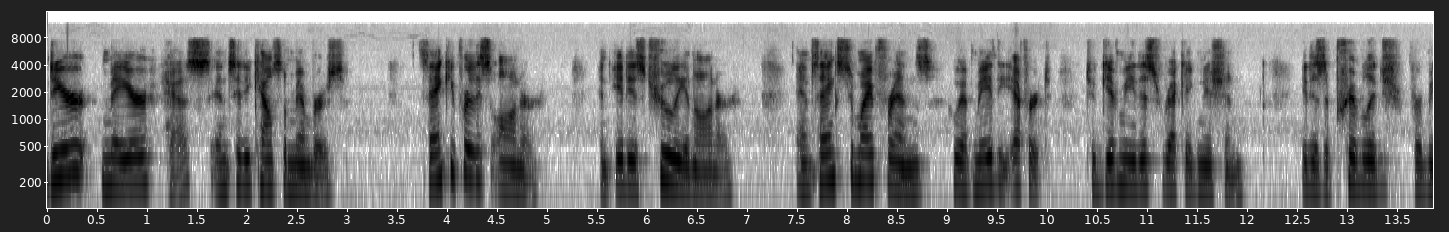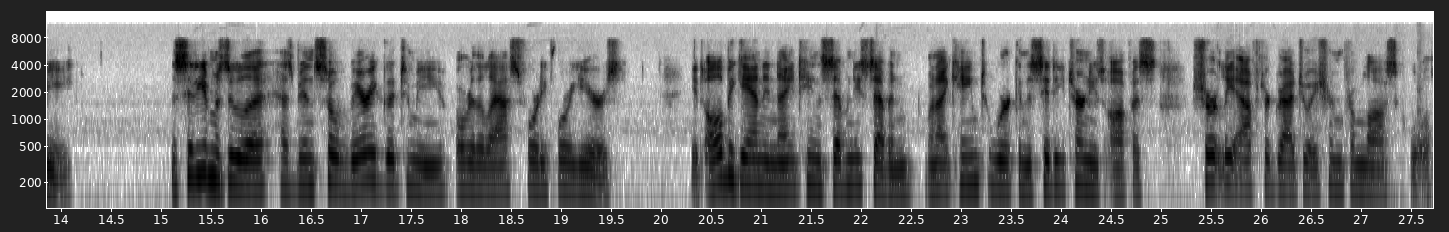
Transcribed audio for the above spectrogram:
Dear Mayor Hess and City Council members, thank you for this honor, and it is truly an honor. And thanks to my friends who have made the effort to give me this recognition. It is a privilege for me. The city of Missoula has been so very good to me over the last 44 years. It all began in 1977 when I came to work in the city attorney's office shortly after graduation from law school.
